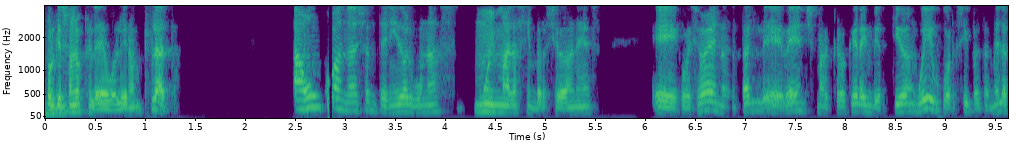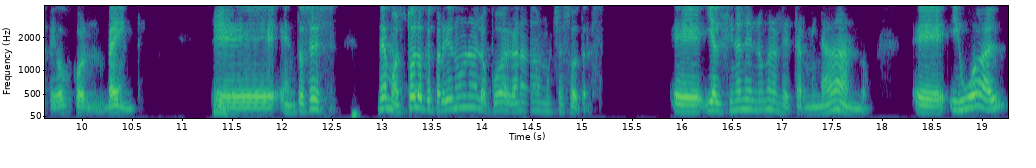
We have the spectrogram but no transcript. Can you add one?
porque son los que le devolvieron plata. Aun cuando hayan tenido algunas muy malas inversiones, eh, como decía, bueno, tal benchmark creo que era invertido en WeWork, sí, pero también la pegó con 20. Eh, entonces, vemos, todo lo que perdió en uno lo pudo haber ganado en muchas otras. Eh, y al final el número le termina dando. Eh, igual,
